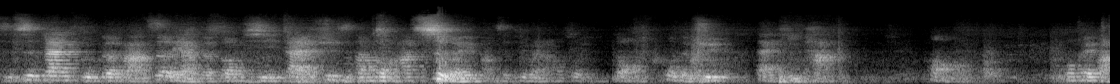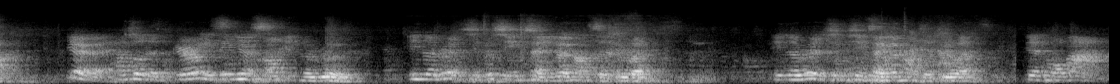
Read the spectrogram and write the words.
只是单独的把这两个东西在句子当中把它视为 constituent，然后做移动或者去代替它，哦，OK 吧？第二个，他说的 girl is singing song in the room，in the room 形不形成一个 constituent？in the room 形不形成一个 constituent？点头吧。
